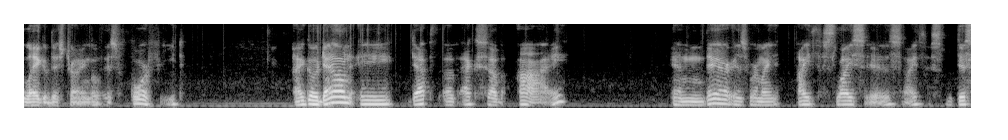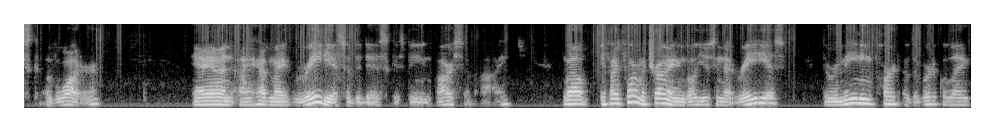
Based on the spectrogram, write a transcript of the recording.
leg of this triangle is 4 feet. I go down a depth of x sub i, and there is where my ith slice is, ith disk of water. And I have my radius of the disk as being r sub i. Well, if I form a triangle using that radius, the remaining part of the vertical leg,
